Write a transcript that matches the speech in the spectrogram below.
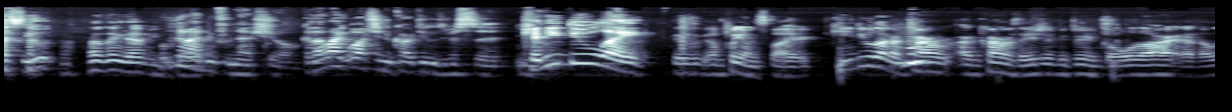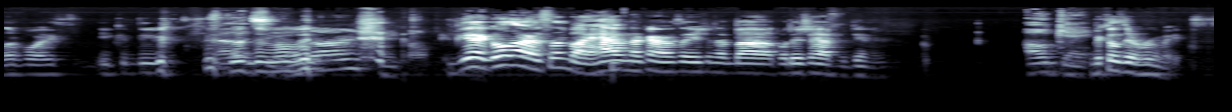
let's see. Who, I think that'd be. what can I do from that show? Because I like watching cartoons just to. Can know. you do like? i I'm putting you on the spot here. Can you do like a, con- a conversation between Goldar and another voice? You could do Uh, the, let's the see. movie. Goldar, Smeagol. Yeah, Goldar and somebody having a conversation about what they should have for dinner Okay, because they're roommates.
